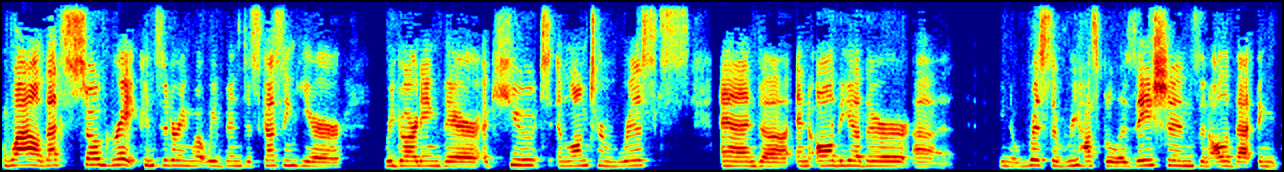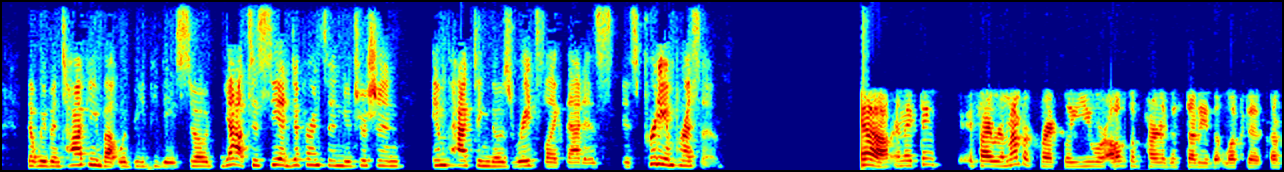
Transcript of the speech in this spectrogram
Wow, that's so great considering what we've been discussing here regarding their acute and long-term risks and uh, and all the other uh, you know risks of rehospitalizations and all of that thing that we've been talking about with BPD. So yeah, to see a difference in nutrition impacting those rates like that is is pretty impressive. Yeah, and I think if I remember correctly, you were also part of the study that looked at the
